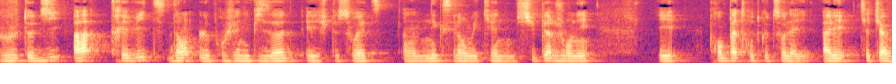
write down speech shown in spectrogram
je te dis à très vite dans le prochain épisode. Et je te souhaite un excellent week-end, une super journée. Et prends pas trop de coups de soleil. Allez, ciao ciao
